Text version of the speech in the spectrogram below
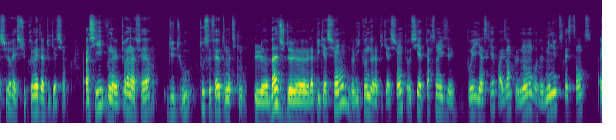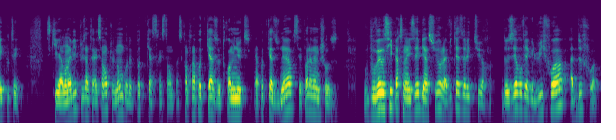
sûr, est supprimé de l'application. Ainsi, vous n'avez plus rien à faire du tout, tout se fait automatiquement. Le badge de l'application, de l'icône de l'application peut aussi être personnalisé. Vous pouvez y inscrire par exemple le nombre de minutes restantes à écouter. Ce qui est à mon avis plus intéressant que le nombre de podcasts restants. Parce qu'entre un podcast de 3 minutes et un podcast d'une heure, c'est pas la même chose. Vous pouvez aussi personnaliser bien sûr la vitesse de lecture, de 0,8 fois à 2 fois.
